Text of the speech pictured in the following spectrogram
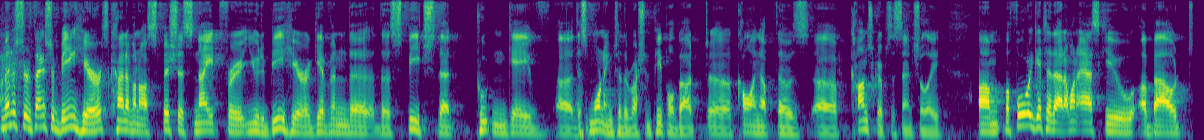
Minister, thanks for being here. It's kind of an auspicious night for you to be here, given the, the speech that Putin gave uh, this morning to the Russian people about uh, calling up those uh, conscripts, essentially. Um, before we get to that, I want to ask you about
